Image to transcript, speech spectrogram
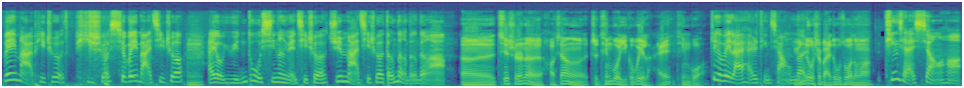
威马汽车、汽车是威马汽车，嗯，还有云度新能源汽车、均马汽车等等等等啊。呃，其实呢，好像只听过一个未来，听过。这个未来还是挺强的，云度是百度做的吗？听起来像哈。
